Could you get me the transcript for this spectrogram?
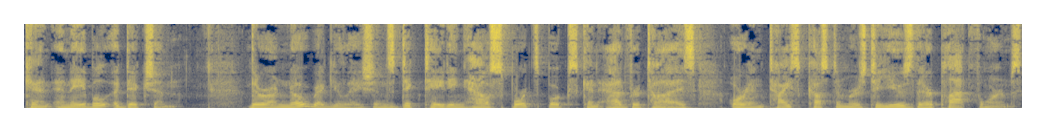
can enable addiction. There are no regulations dictating how sports books can advertise or entice customers to use their platforms,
